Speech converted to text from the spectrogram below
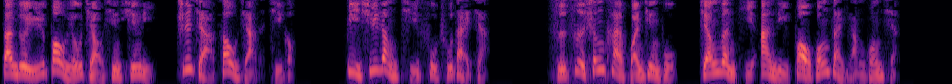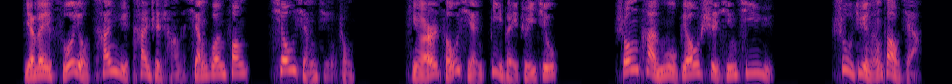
但对于抱有侥幸心理、知假造假的机构，必须让其付出代价。此次生态环境部将问题案例曝光在阳光下，也为所有参与碳市场的相关方敲响警钟。铤而走险必被追究，双碳目标是新机遇。数据能造假，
